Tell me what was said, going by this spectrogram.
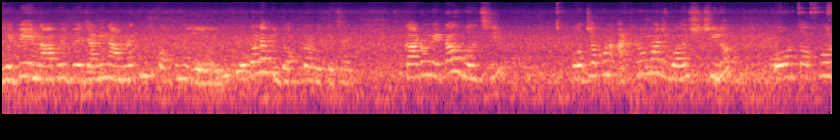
ভেবে না ভেবে জানি না আমরা কিন্তু কখনো বলিনি। ও বলে আমি ডক্টর হতে চাই। কারণ এটাও বলছি ওর যখন আঠেরো মাস বয়স ছিল ওর তখন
